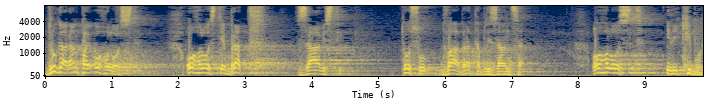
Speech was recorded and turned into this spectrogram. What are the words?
Druga rampa je oholost. Oholost je brat zavisti. To su dva brata blizanca. Oholost ili kibur.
